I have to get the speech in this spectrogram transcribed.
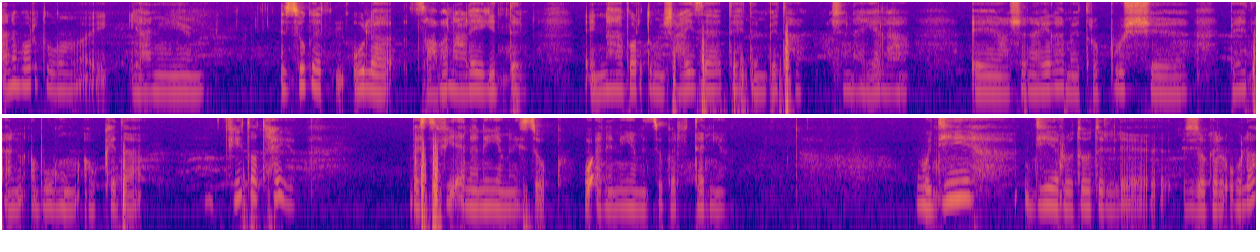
أنا برضو يعني الزوجة الأولى صعبان عليا جدا إنها برضو مش عايزة تهدم بيتها عشان عيالها إيه عشان عيالها ما يتربوش بعيد عن أبوهم أو كده. في تضحية بس في أنانية من الزوج. وأنانية من الزوجة التانية ودي دي ردود الزوجة الأولى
